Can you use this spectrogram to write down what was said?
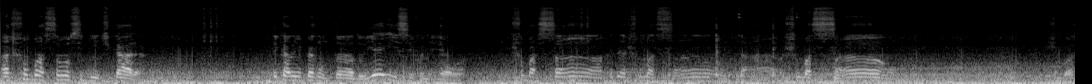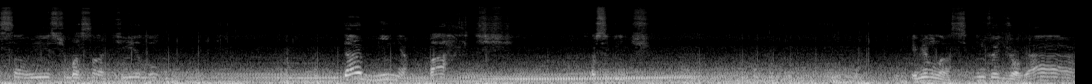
a chumbação é o seguinte, cara. Tem cara me perguntando, e aí, Symphony Hell? Chumbação, cadê a chumbação? Tá, chumbação. Chumbação isso, chumbação aquilo. Da minha parte, é o seguinte. É mesmo lance, em vez de jogar,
